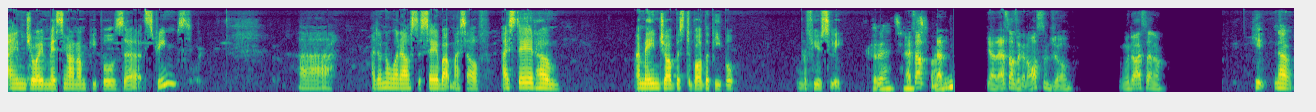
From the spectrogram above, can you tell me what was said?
I enjoy messing around on people's uh, streams. Uh, I don't know what else to say about myself. I stay at home. My main job is to bother people profusely. That That sounds sounds that, yeah, that sounds like an awesome job. When do I sign up? You, no,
